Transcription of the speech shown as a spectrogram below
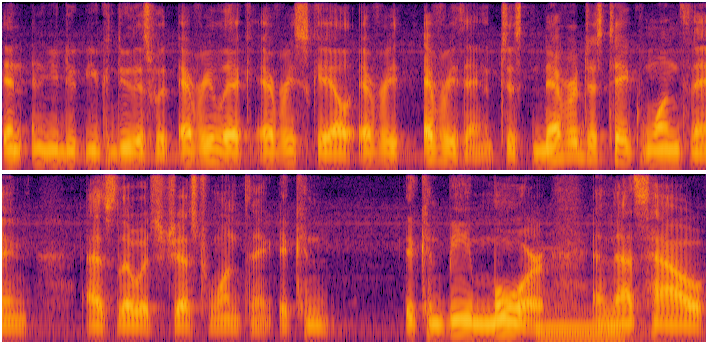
And, and you, do, you can do this with every lick, every scale, every everything. Just never just take one thing as though it's just one thing. It can, it can be more, and that's how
